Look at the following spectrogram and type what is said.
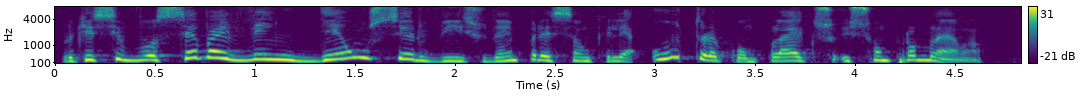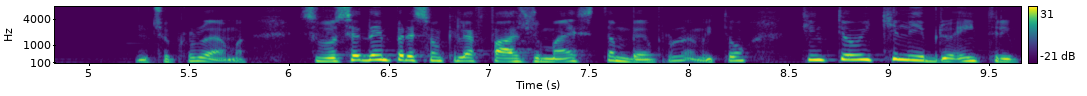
Porque se você vai vender um serviço da impressão que ele é ultra complexo, isso é um problema. Isso é um problema. Se você dá a impressão que ele é fácil demais, também é um problema. Então tem que ter um equilíbrio entre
